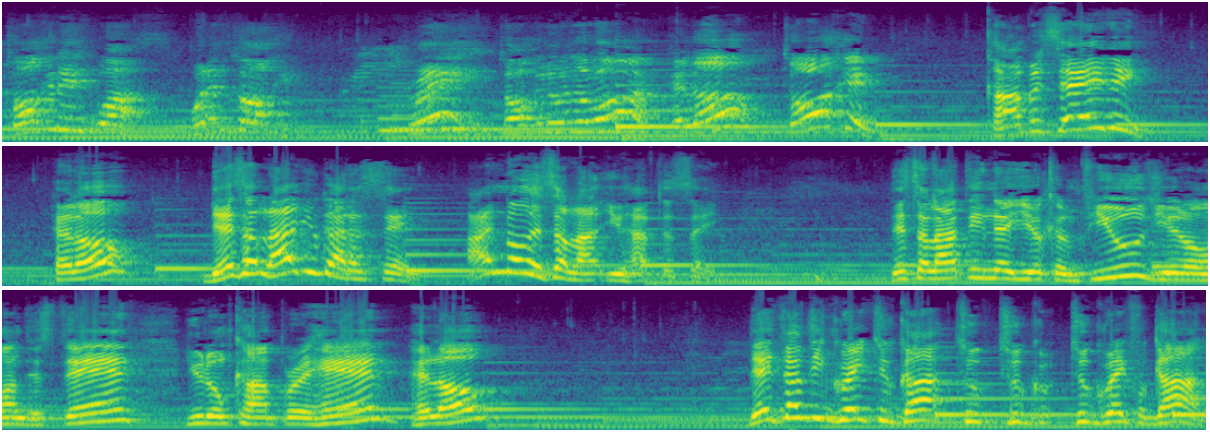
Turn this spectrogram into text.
Talking is what? What is talking? Praying. Talking to the Lord. Hello? Talking. Conversating. Hello? There's a lot you gotta say. I know there's a lot you have to say. There's a lot of things that you're confused, you don't understand, you don't comprehend. Hello? There's nothing great to God, too, too, too great for God.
